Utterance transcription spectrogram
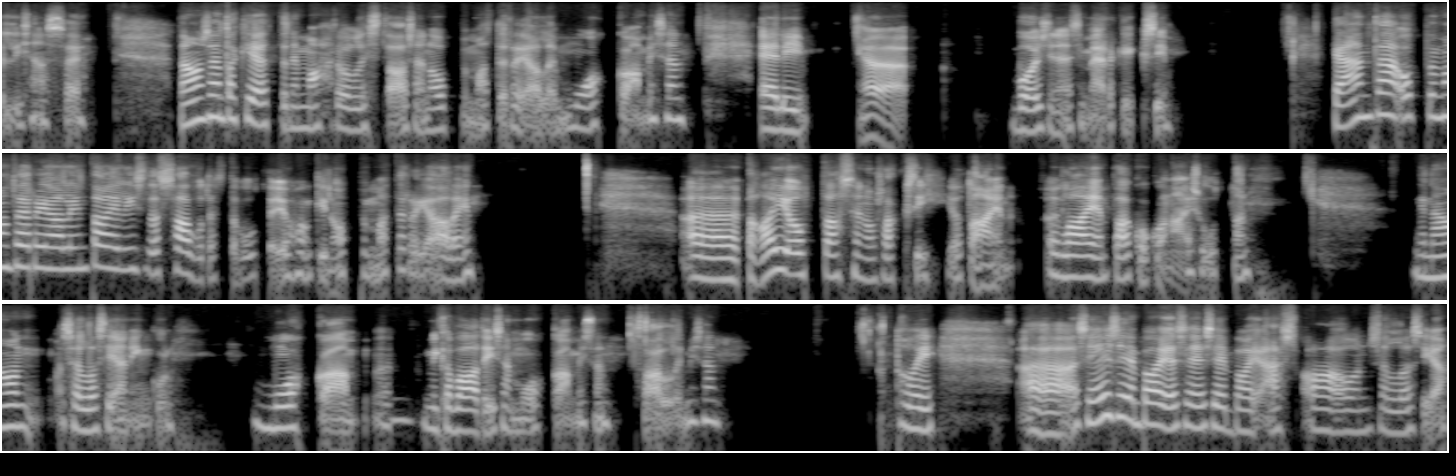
lisenssejä. Tämä on sen takia, että ne mahdollistaa sen oppimateriaalin muokkaamisen. Eli äh, voisin esimerkiksi kääntää oppimateriaalin tai lisätä saavutettavuutta johonkin oppimateriaaliin tai ottaa sen osaksi jotain laajempaa kokonaisuutta. Ja nämä on sellaisia, niin kuin, muokkaa, mikä vaatii sen muokkaamisen sallimisen. Toi CC BY ja CC BY SA on sellaisia,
